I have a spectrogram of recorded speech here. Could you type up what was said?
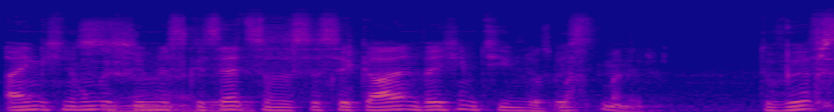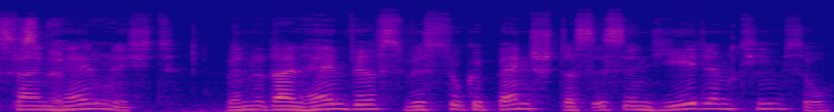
eigentlich ein ungeschriebenes also Gesetz das- und es ist egal, in welchem Team du Das bist. macht man nicht. Du wirfst Das deinen nicht Helm nur- nicht. Wenn du deinen Helm wirfst, wirst du gebencht. Das ist in jedem Team so.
